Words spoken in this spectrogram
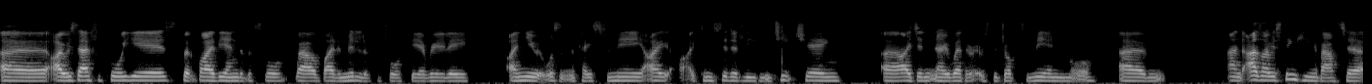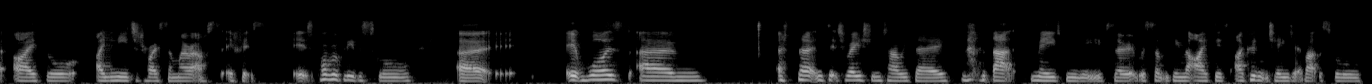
Uh, I was there for four years, but by the end of the fourth, well, by the middle of the fourth year, really, I knew it wasn't the place for me. I, I considered leaving teaching uh, I didn't know whether it was the job for me anymore. Um, and as I was thinking about it, I thought I need to try somewhere else. If it's it's probably the school. Uh, it was um, a certain situation, shall we say, that made me leave. So it was something that I could I couldn't change it about the school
